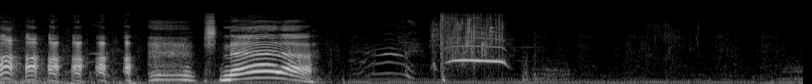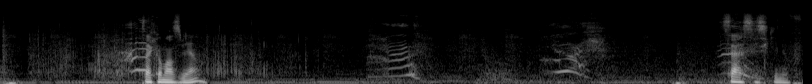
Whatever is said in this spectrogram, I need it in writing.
Schnell! Ça commence bien. Ça, c'est ce qu'il nous faut.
